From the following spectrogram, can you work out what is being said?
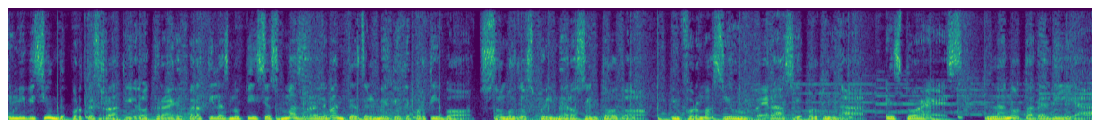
Univisión Deportes Radio trae para ti las noticias más relevantes del medio deportivo. Somos los primeros en todo. Información veraz y oportuna. Esto es La Nota del Día.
